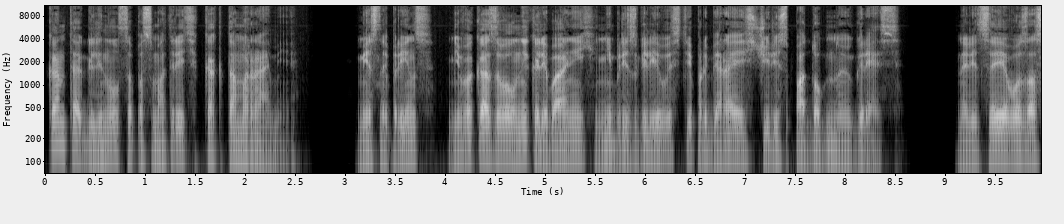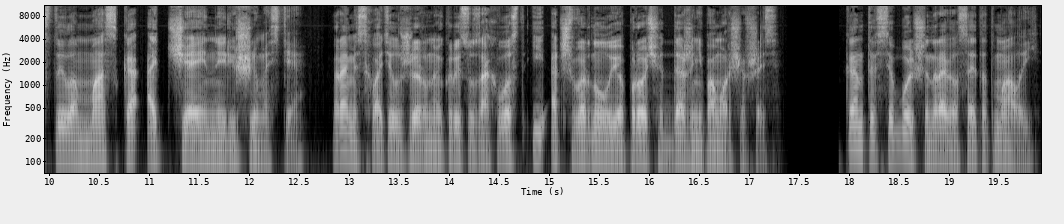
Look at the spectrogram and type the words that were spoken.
Канте оглянулся посмотреть, как там Рами. Местный принц не выказывал ни колебаний, ни брезгливости, пробираясь через подобную грязь. На лице его застыла маска отчаянной решимости. Рами схватил жирную крысу за хвост и отшвырнул ее прочь, даже не поморщившись. Канте все больше нравился этот малый.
